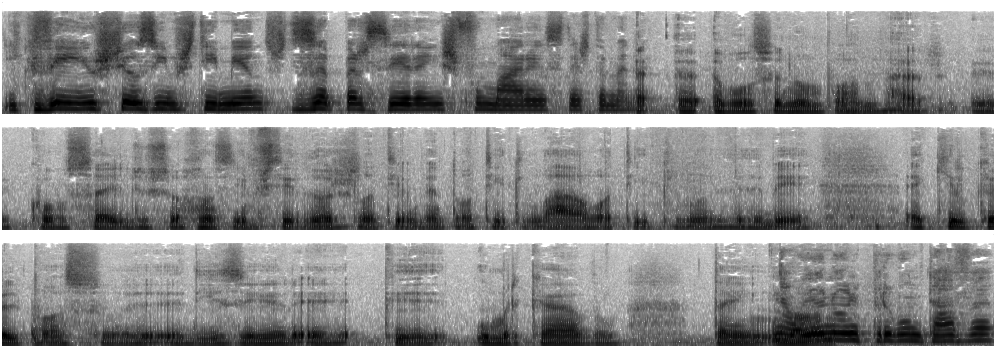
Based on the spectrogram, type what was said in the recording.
e que veem os seus investimentos desaparecerem, esfumarem-se desta maneira? A, a, Bolsa não pode dar eh, conselhos aos investidores relativamente ao título A ou ao título B. Aquilo que eu lhe posso eh, dizer é que o mercado tem... Não, eu não lhe perguntava,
